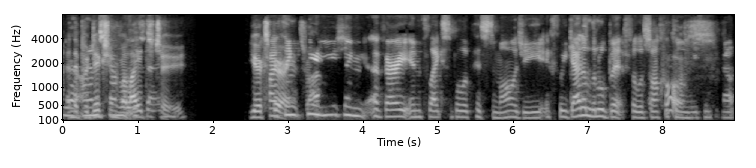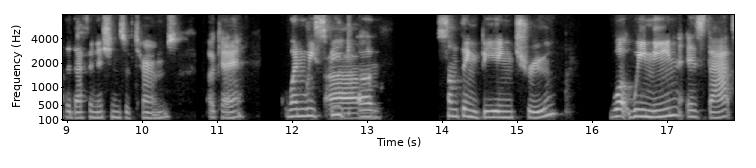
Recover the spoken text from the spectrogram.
Yeah, and the prediction understand what you're relates to your experience I think experience, you're using a very inflexible epistemology. If we get a little bit philosophical and we think about the definitions of terms, okay, when we speak of Um, something being true, what we mean is that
